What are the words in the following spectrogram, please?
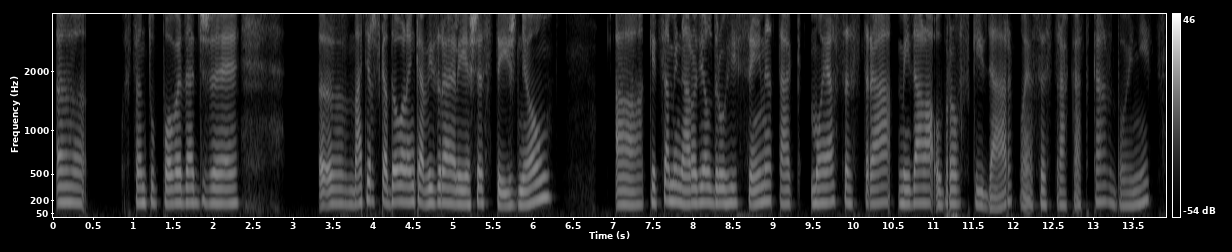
Uh, chcem tu povedať, že uh, materská dovolenka v Izraeli je 6 týždňov a keď sa mi narodil druhý syn, tak moja sestra mi dala obrovský dar, moja sestra Katka z Bojnic.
